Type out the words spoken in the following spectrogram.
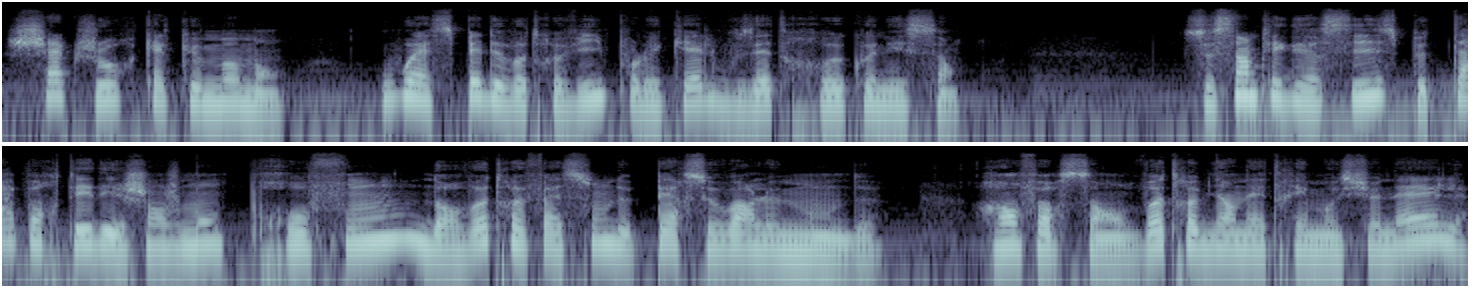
chaque jour quelques moments ou aspects de votre vie pour lesquels vous êtes reconnaissant. Ce simple exercice peut apporter des changements profonds dans votre façon de percevoir le monde, renforçant votre bien-être émotionnel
